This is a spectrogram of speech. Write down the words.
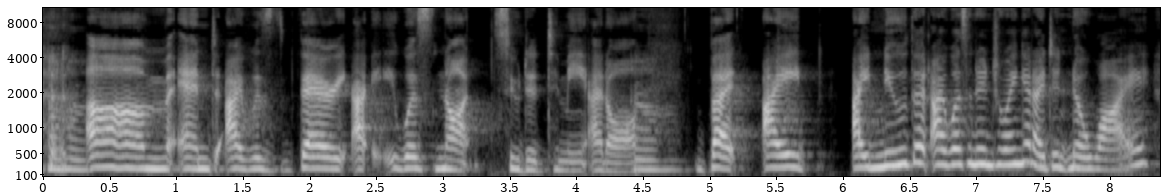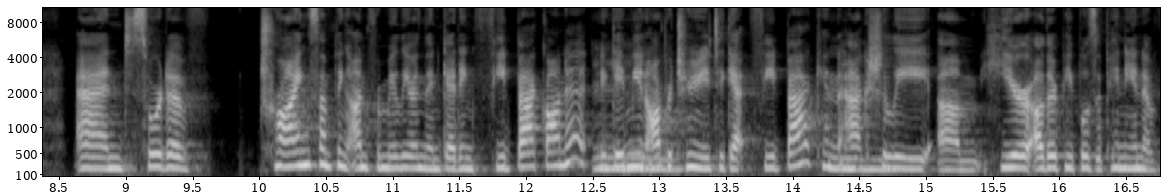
Uh-huh. um, and I was very, I, it was not suited to me at all. Uh-huh. But I, I knew that I wasn't enjoying it. I didn't know why. And sort of trying something unfamiliar and then getting feedback on it, it gave me an mm-hmm. opportunity to get feedback and mm-hmm. actually um, hear other people's opinion of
